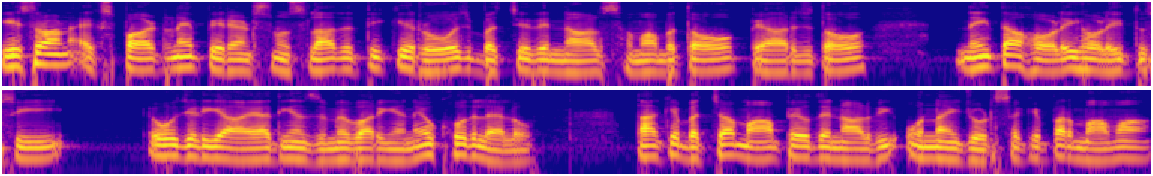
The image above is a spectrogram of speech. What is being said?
ਇਸ ਦੌਰਾਨ ਐਕਸਪਰਟ ਨੇ ਪੇਰੈਂਟਸ ਨੂੰ ਸਲਾਹ ਦਿੱਤੀ ਕਿ ਰੋਜ਼ ਬੱਚੇ ਦੇ ਨਾਲ ਸਮਾਂ ਬਿਤਾਓ, ਪਿਆਰ ਜਤਾਓ। ਨਹੀਂ ਤਾਂ ਹੌਲੀ-ਹੌਲੀ ਤੁਸੀਂ ਉਹ ਜਿਹੜੀ ਆਇਆ ਦੀਆਂ ਜ਼ਿੰਮੇਵਾਰੀਆਂ ਨੇ ਉਹ ਖੁਦ ਲੈ ਲਓ ਤਾਂ ਕਿ ਬੱਚਾ ਮਾਂ ਪਿਓ ਦੇ ਨਾਲ ਵੀ ਓਨਾ ਹੀ ਜੁੜ ਸਕੇ। ਪਰ ਮਾਵਾਂ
